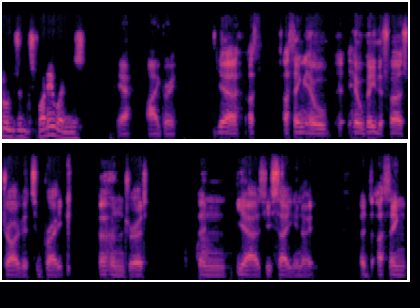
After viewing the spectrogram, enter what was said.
120 wins. Yeah, I agree. Yeah, I, th- I think he'll he'll be the first driver to break hundred, and yeah, as you say, you know, I, I think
